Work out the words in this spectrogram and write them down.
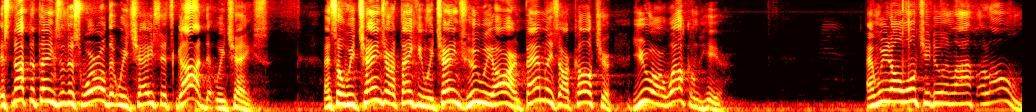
It's not the things of this world that we chase, it's God that we chase. And so we change our thinking, we change who we are, and families, our culture. You are welcome here. And we don't want you doing life alone.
